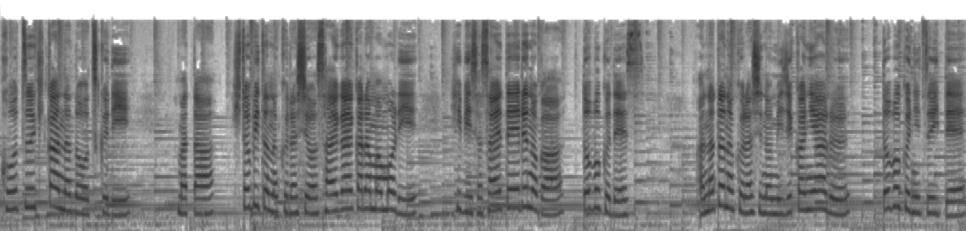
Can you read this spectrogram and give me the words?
交通機関などを作りまた人々の暮らしを災害から守り日々支えているのが土木です。あなたの暮らしの身近にある土木について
